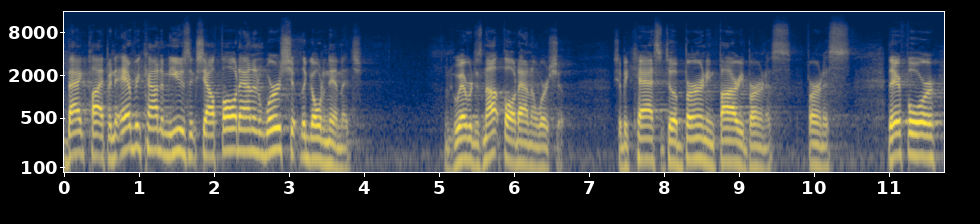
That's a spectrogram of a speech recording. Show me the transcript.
bagpipe, and every kind of music shall fall down and worship the golden image. And whoever does not fall down and worship shall be cast into a burning fiery furnace. Therefore,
